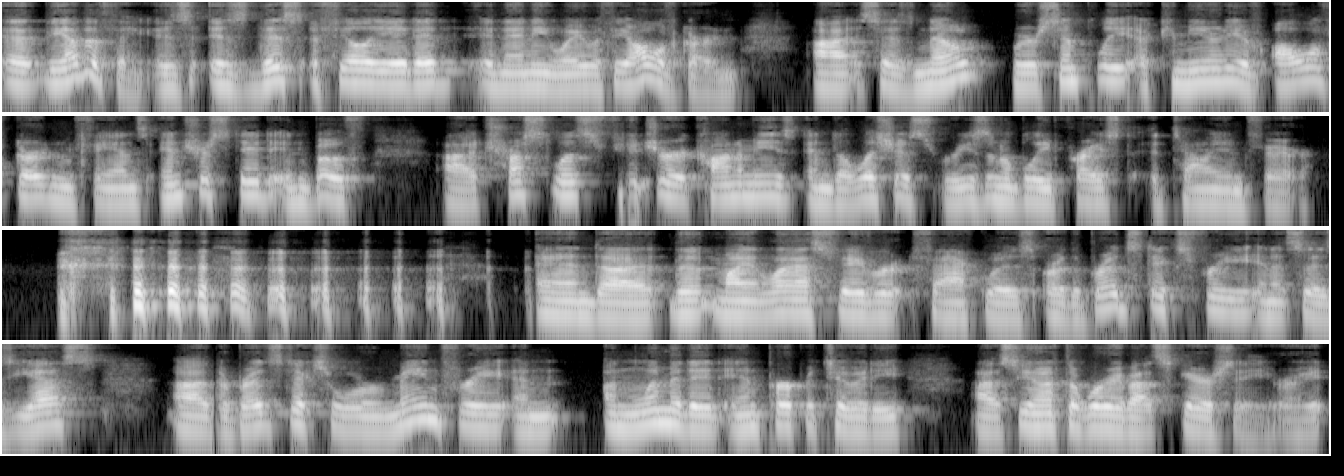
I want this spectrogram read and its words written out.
uh, the other thing is is this affiliated in any way with the Olive Garden? Uh, it says no. We're simply a community of Olive Garden fans interested in both uh, trustless future economies and delicious, reasonably priced Italian fare. and uh, the, my last favorite fact was, are the breadsticks free? And it says yes. Uh, the breadsticks will remain free and unlimited in perpetuity, uh, so you don't have to worry about scarcity, right?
